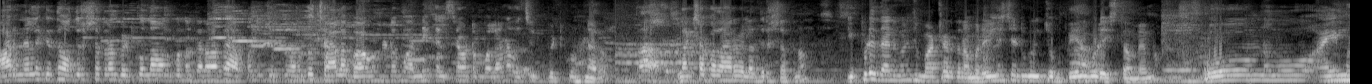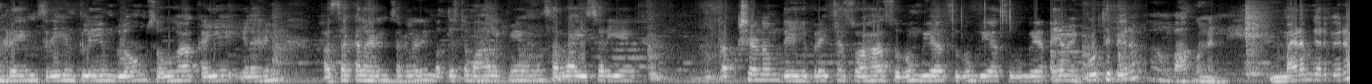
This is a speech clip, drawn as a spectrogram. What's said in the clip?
ఆరు నెలల క్రితం అదృష్టతను పెట్టుకుందాం అనుకున్న తర్వాత అప్పటి నుంచి ఇప్పటి వరకు చాలా బాగుండటం అన్నీ కలిసి రావడం వలన వచ్చి పెట్టుకుంటున్నారు. లక్ష పదహారు వేల అదృష్టతను ఇప్పుడే దాని గురించి మాట్లాడుతున్నాం. రియల్ ఎస్టేట్ గురించి ఒక పేరు కూడా ఇస్తాం మేము. ఓం నమో ఐం హ్రీం శ్రీం క్లీం గ్లోం సౌహ కయ్యే ఇలహ్రీం హస్తకలహరిం సకలహరిం అదృష్ట మహాలక్ష్మి సర్వ ఐశ్వర్యే. తక్షణం దేహి ప్రేక్ష స్వహ శుభం బియా శుభం బియా శుభం బియా అయ్యా మీ పూర్తి పేరు? బాగుందండి మేడం గారి పేరు?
